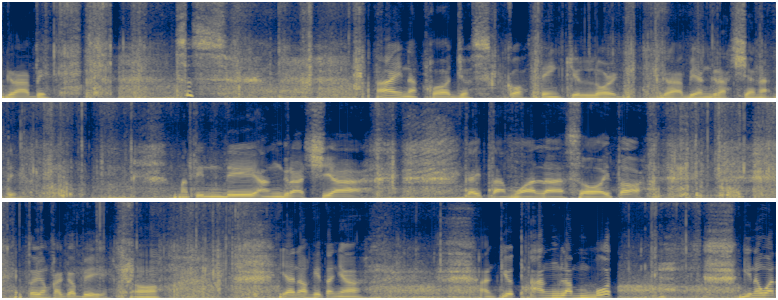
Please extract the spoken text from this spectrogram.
Grabe. Sus. Ay nako, Diyos ko. Thank you Lord. Grabe ang grasya natin. Matindi ang grasya. Kay Tamuala. So, ito. Ito yung kagabi. Oh. Yan, oh, kita niya. Ang cute, ang lambot. Ginawa,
